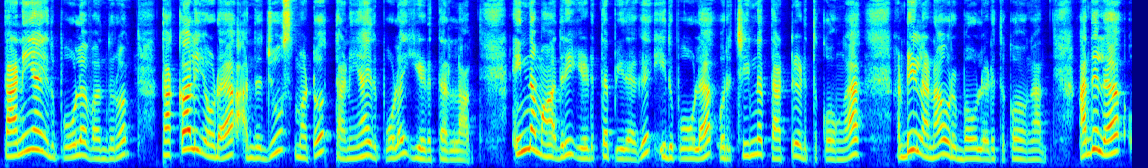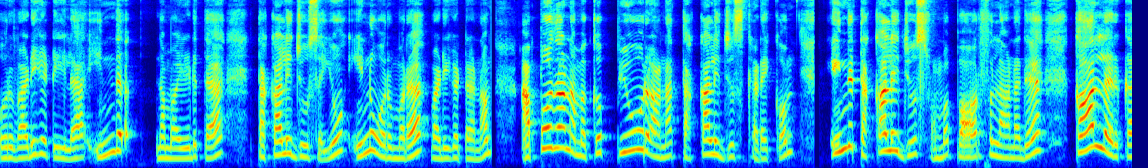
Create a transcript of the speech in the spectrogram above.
தனியாக இது போல் வந்துடும் தக்காளியோட அந்த ஜூஸ் மட்டும் தனியாக இது போல் எடுத்துடலாம். இந்த மாதிரி எடுத்த பிறகு இது போல் ஒரு சின்ன தட்டு எடுத்துக்கோங்க. அப்படி இல்லைன்னா ஒரு பவுல் எடுத்துக்கோங்க. அதில் ஒரு வடிகட்டியில் இந்த நம்ம எடுத்த தக்காளி ஜூஸையும் இன்னும் ஒரு முறை வடிகட்டணும். அப்போ தான் நமக்கு பியூரான தக்காளி ஜூஸ் கிடைக்கும். இந்த தக்காளி ஜூஸ் ரொம்ப பவர்ஃபுல்லானது காலில் இருக்க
